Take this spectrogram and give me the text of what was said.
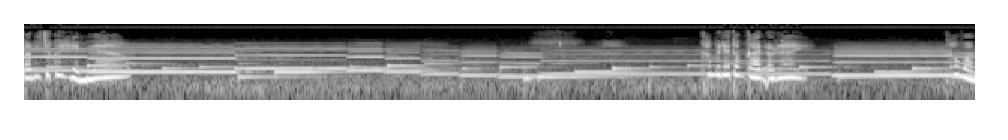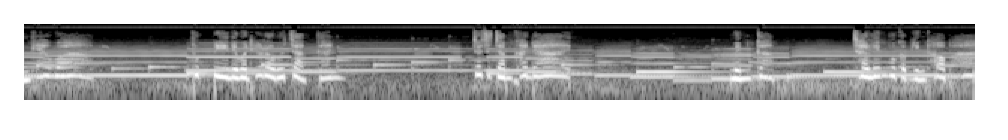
ตอนนี้เจ้าก็เห็นแล้ว ข้าไม่ได้ต้องการอะไร ข้าหวังแค่ว่า ทุกปีในวันที่เรารู้จักกัน เจ้าจะจำข้าได้ เหมือนกับชายเลี้ยงวัวกับหญิงทอผ้า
